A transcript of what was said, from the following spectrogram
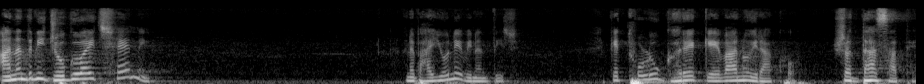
આનંદની જોગવાઈ છે નહીં. અને ભાઈઓને વિનંતી છે. કે થોડું ઘરે કહેવાનું રાખો, શ્રદ્ધા સાથે.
